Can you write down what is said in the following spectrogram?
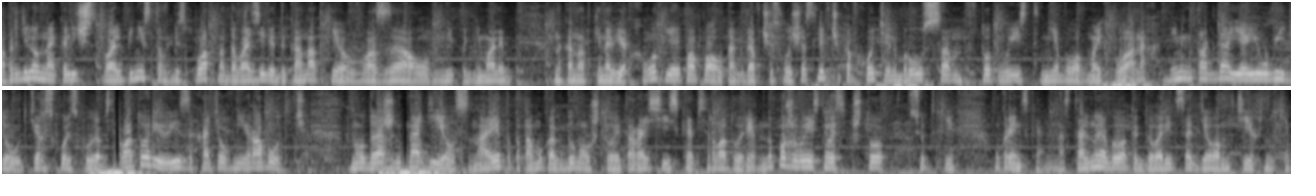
Определенное количество альпинистов бесплатно довозили до канатки в Вазау и поднимали на канатке наверх. Вот я и попал тогда в число счастливчиков, хоть Эльбруса в тот выезд не было в моих планах. Именно тогда я и увидел Терскольскую обсерваторию и захотел в ней работать. Но даже не надеялся на это, потому как думал, что это российская обсерватория. Но позже выяснилось, что все-таки украинская. Остальное было, как говорится, делом техники.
